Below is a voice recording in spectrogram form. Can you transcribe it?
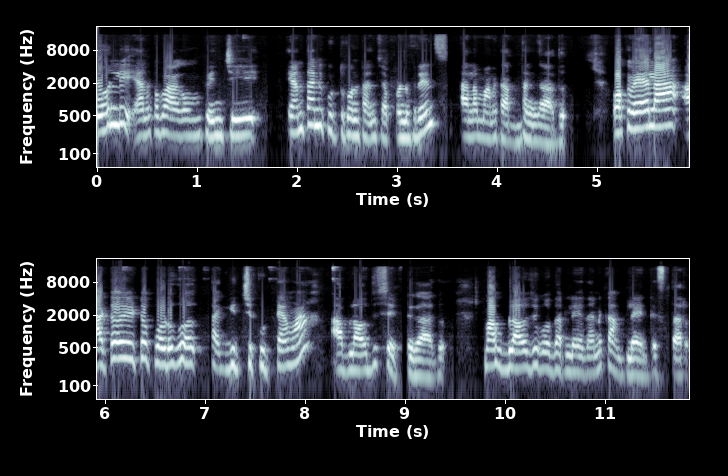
ఓన్లీ వెనక భాగం పెంచి ఎంత అని కుట్టుకుంటాను చెప్పండి ఫ్రెండ్స్ అలా మనకు అర్థం కాదు. ఒకవేళ అటో ఇటో పొడుగు తగ్గించి కుట్టామా ఆ బ్లౌజ్ సెట్ కాదు. మాకు బ్లౌజ్ కుదరలేదని కంప్లైంట్ ఇస్తారు.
